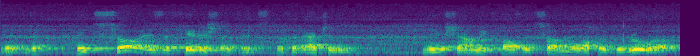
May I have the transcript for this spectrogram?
the, hitzah is a chiddush like this. Actually, the Yerushalmi calls it some malacha gerua.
